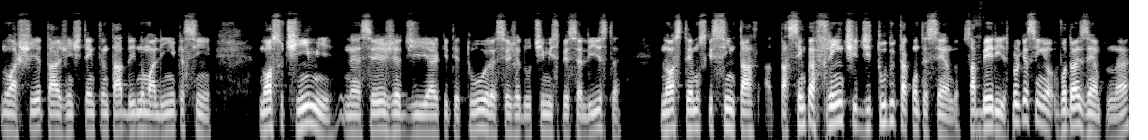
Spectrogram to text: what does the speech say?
no Axê, tá? A gente tem tentado ir numa linha que, assim, nosso time, né, seja de arquitetura, seja do time especialista, nós temos que sim estar tá, tá sempre à frente de tudo que está acontecendo, saber isso. Porque assim, eu vou dar um exemplo, né?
